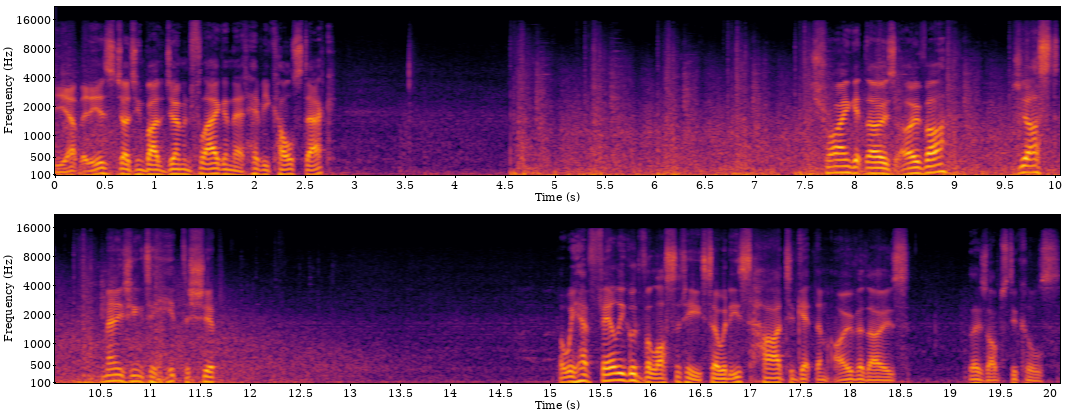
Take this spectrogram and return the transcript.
Yep, it is, judging by the German flag and that heavy coal stack. Try and get those over. Just managing to hit the ship But we have fairly good velocity, so it is hard to get them over those those obstacles.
